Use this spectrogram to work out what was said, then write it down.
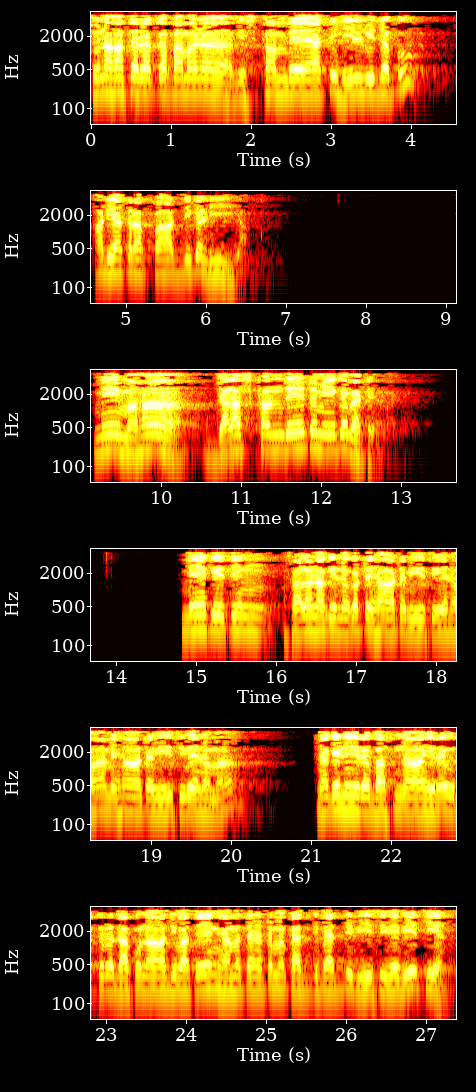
තුන හතරක පමණ විස්කම්බය ඇති හිල් විදපු අඩි හතරක් පහක් දිග ලීයක්. මේ මහා ජලස්කන්ධයට මේක වැටෙනවා මේක ඉතින් සල නගිනකොට එහාට වීසි වෙනවා මෙහාට වීසි වෙනවා නගනීර බස්නාහිර උතුර දකුණ ආදි වශයෙන් හැමතැනටම පැද්දි පැද්දි වීසි වෙවි තියෙනවා.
